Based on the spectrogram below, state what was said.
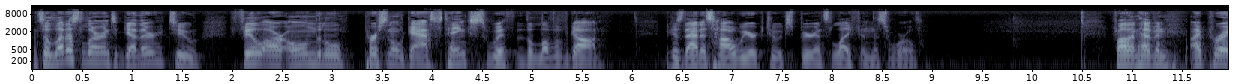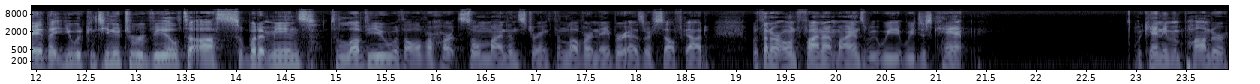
And so let us learn together to fill our own little personal gas tanks with the love of God, because that is how we are to experience life in this world. Father in heaven, I pray that you would continue to reveal to us what it means to love you with all of our heart, soul, mind, and strength, and love our neighbor as ourself, God. Within our own finite minds, we, we, we just can't. We can't even ponder,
